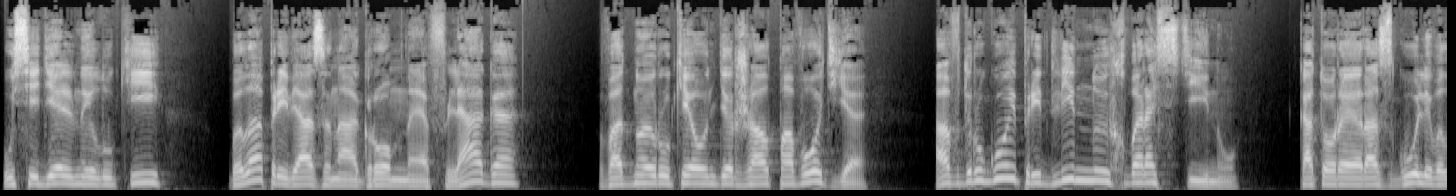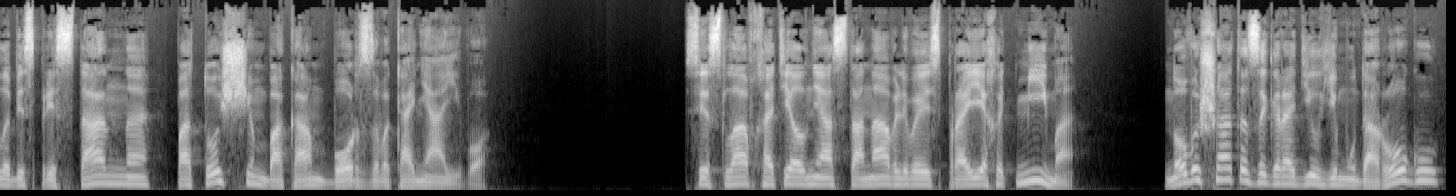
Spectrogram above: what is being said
У седельной луки была привязана огромная фляга, в одной руке он держал поводья, а в другой придлинную хворостину, которая разгуливала беспрестанно по тощим бокам борзого коня его. Всеслав хотел, не останавливаясь, проехать мимо, но Вышата загородил ему дорогу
